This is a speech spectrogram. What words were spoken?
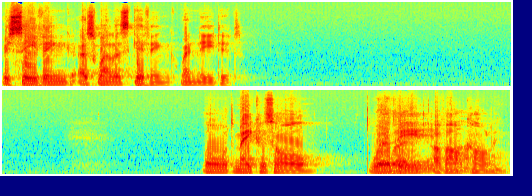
receiving as well as giving when needed. Lord, make us all worthy, worthy of our calling.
